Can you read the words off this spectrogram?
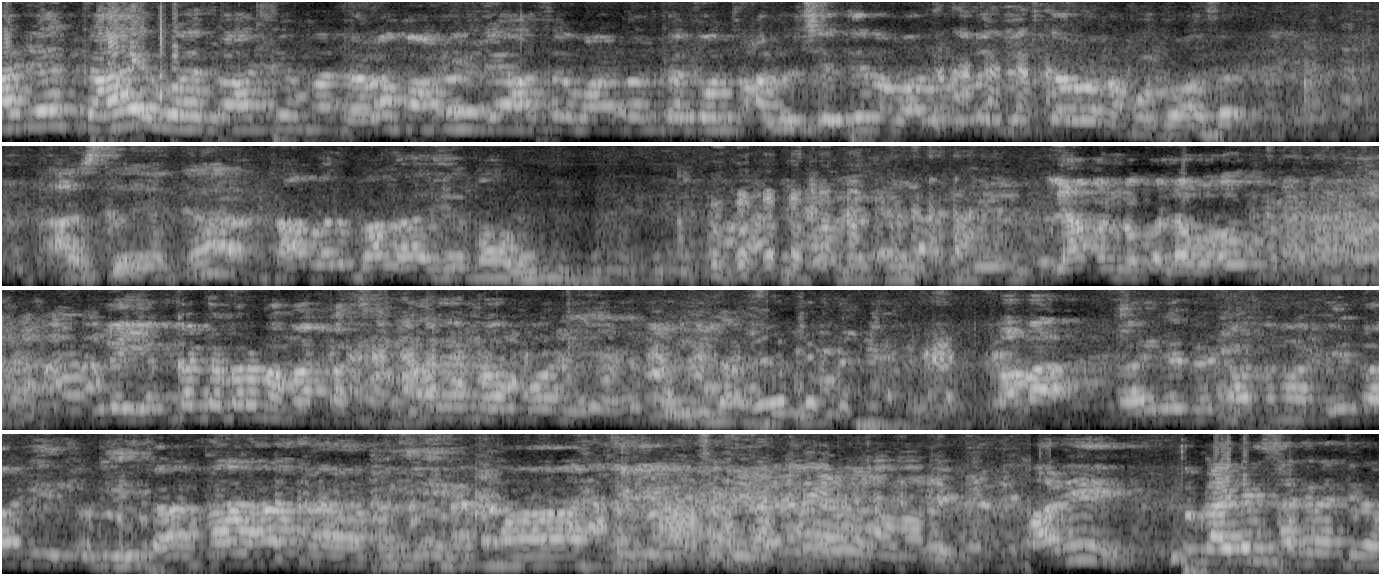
अरे काय वजाचे म्हातारा माणूस जे असं वाटत का तो चालू शेते ना वाटत लगेच करो ना होतो असं. असं का का? बरं बघा हे भाऊ. लांब नको लावू हो. तुला एकट करू ना माका अरे नको रे. बाबा काय रे बेटा म्हणे आणि तू काहीतरी संक्रांती ना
